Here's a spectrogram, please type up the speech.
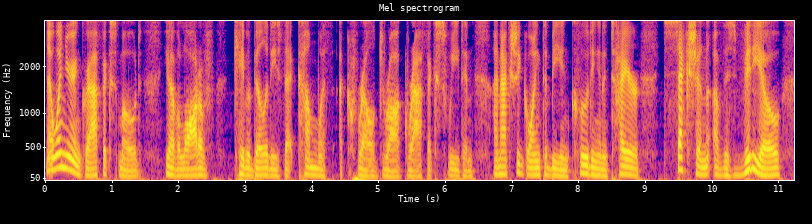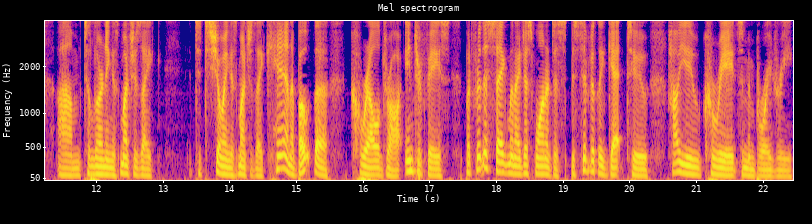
Now, when you're in graphics mode, you have a lot of capabilities that come with a Corel Draw graphics suite. And I'm actually going to be including an entire section of this video um, to learning as much as I to showing as much as I can about the Corel Draw interface. But for this segment, I just wanted to specifically get to how you create some embroidery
